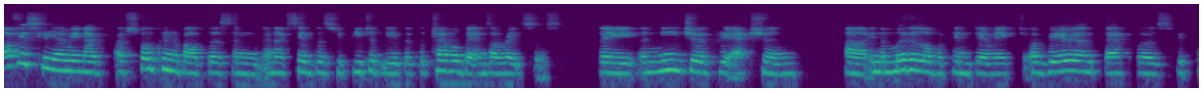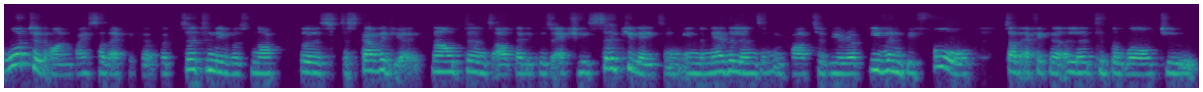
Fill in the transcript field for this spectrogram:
obviously, I mean, I've, I've spoken about this and, and I've said this repeatedly that the travel bans are racist. They a knee jerk reaction uh, in the middle of a pandemic to a variant that was reported on by South Africa, but certainly was not first discovered here. It now turns out that it was actually circulating in the Netherlands and in parts of Europe even before South Africa alerted the world to,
